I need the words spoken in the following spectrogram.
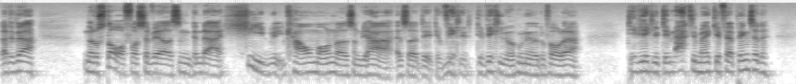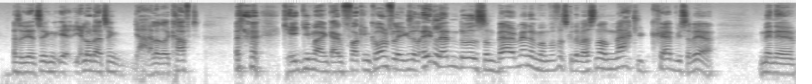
der er det der, når du står og får serveret sådan den der helt vildt kave morgenmad, som de har, altså, det, det, er virkelig, det er virkelig noget hundede, du får der. Det er virkelig, det er mærkeligt, at man ikke giver færre penge til det. Altså, jeg tænkte, jeg, jeg lå der og tænkte, jeg har allerede kraft. kan I ikke give mig en gang fucking cornflakes, eller et eller andet, du ved, som bare minimum? Hvorfor skal der være sådan noget mærkeligt crap, vi serverer? Men, øh,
